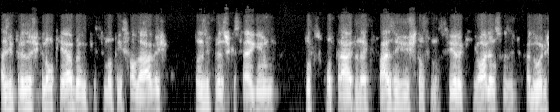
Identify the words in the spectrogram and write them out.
as empresas que não quebram, que se mantêm saudáveis, são as empresas que seguem um fluxo contrário, né? que fazem gestão financeira, que olham seus indicadores.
